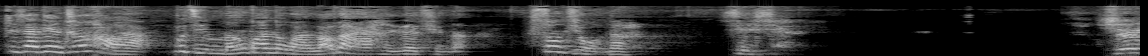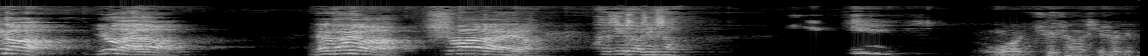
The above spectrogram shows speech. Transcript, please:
这家店真好呀，不仅门关得晚，老板还很热情呢，送酒呢。谢谢。仙哥又来了，男朋友啊，帅呀！快介绍介绍。嗯我去上个洗手间。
